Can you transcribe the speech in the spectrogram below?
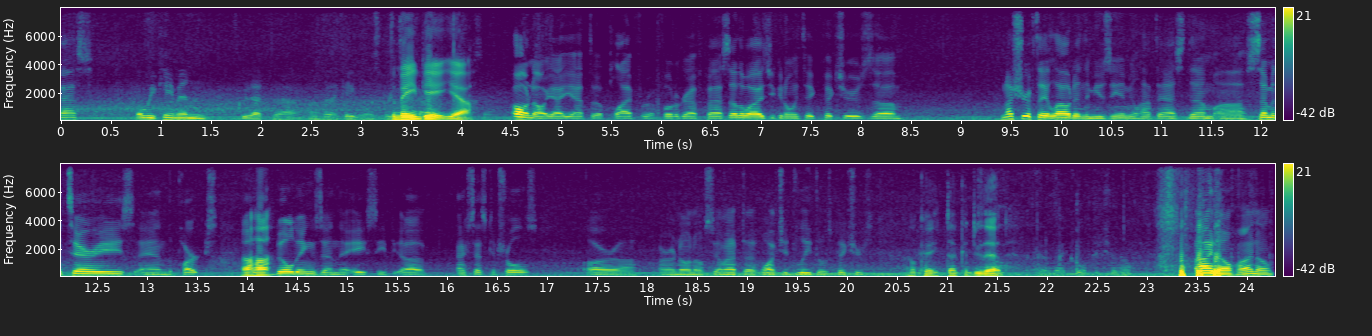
pass? Well, we came in through that, uh, whatever that gate was. The main check out, gate, yeah. so- Oh no. Yeah, you have to apply for a photograph pass. Otherwise, you can only take pictures. Um, I'm not sure if they allow it in the museum. You'll have to ask them. Uh, cemeteries and the parks, Uh huh. buildings, and the AC uh, access controls are uh, are a no-no. So I'm gonna have to watch you delete those pictures. Okay, Doug can do that. That cool picture, though. I know. I know.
